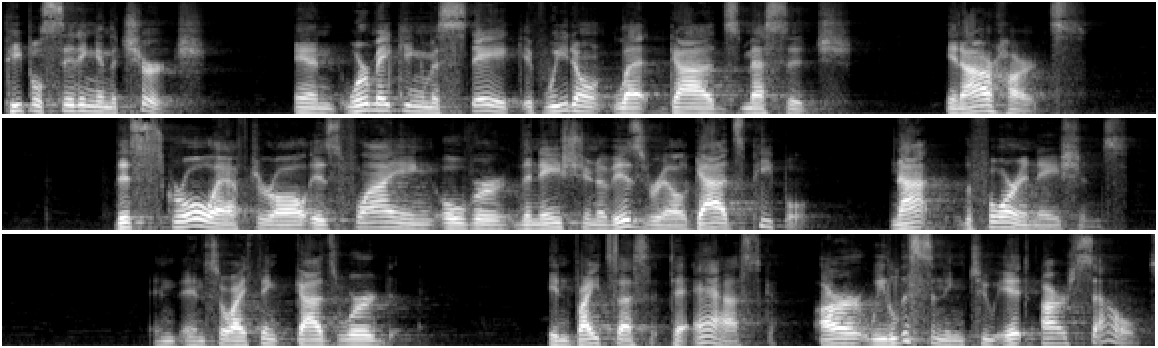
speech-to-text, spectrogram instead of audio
people sitting in the church. And we're making a mistake if we don't let God's message in our hearts. This scroll, after all, is flying over the nation of Israel, God's people, not the foreign nations. And, and so I think God's word invites us to ask are we listening to it ourselves?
